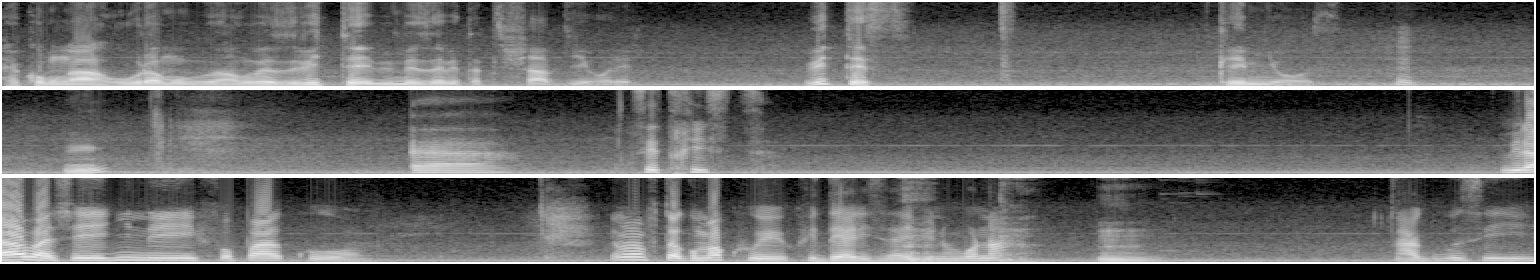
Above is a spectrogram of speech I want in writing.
ariko mwahura mu bimeze bite bimeze bitatu sha byihorere. Bite se? Hmm. Hmm? Euh, c'est triste birababaje nyine il faut pas ko niyo mpamvu utagomba kwi- kwideyariza ibintu mbona Mm. ntabwo uba uzi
